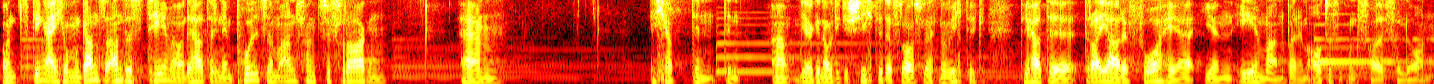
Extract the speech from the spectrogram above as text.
Und es ging eigentlich um ein ganz anderes Thema. Und er hatte den Impuls am Anfang zu fragen, ähm, ich habe den, den ah, ja genau, die Geschichte der Frau ist vielleicht noch wichtig. Die hatte drei Jahre vorher ihren Ehemann bei einem Autounfall verloren.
